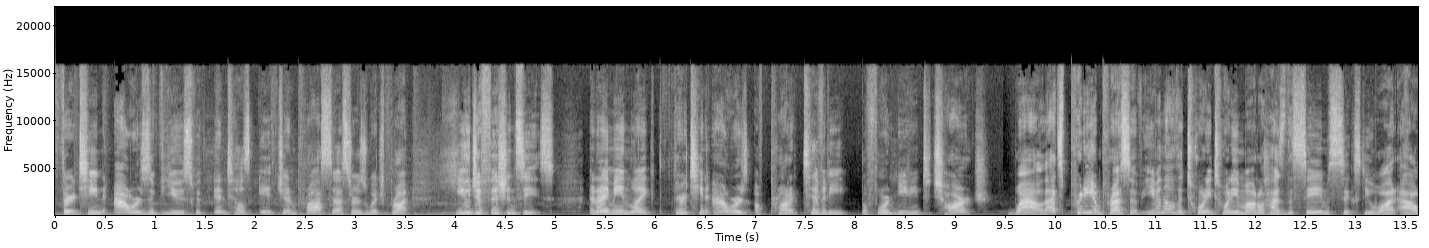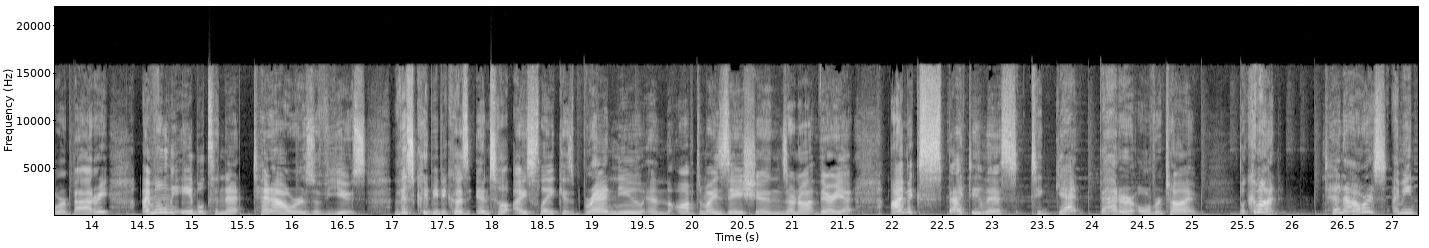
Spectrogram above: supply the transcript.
13 hours of use with Intel's 8th gen processors, which brought huge efficiencies. And I mean like 13 hours of productivity before needing to charge. Wow, that's pretty impressive. Even though the 2020 model has the same 60 watt hour battery, I'm only able to net 10 hours of use. This could be because Intel Ice Lake is brand new and the optimizations are not there yet. I'm expecting this to get better over time. But come on, 10 hours? I mean,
